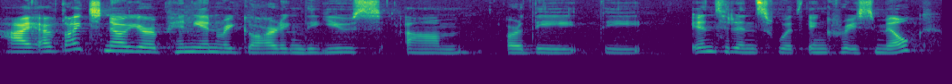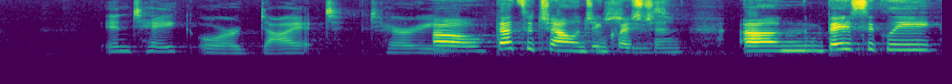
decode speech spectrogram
Hi, I'd like to know your opinion regarding the use um, or the, the incidence with increased milk intake or diet Terry? Oh, that's a challenging issues? question. Um, basically,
